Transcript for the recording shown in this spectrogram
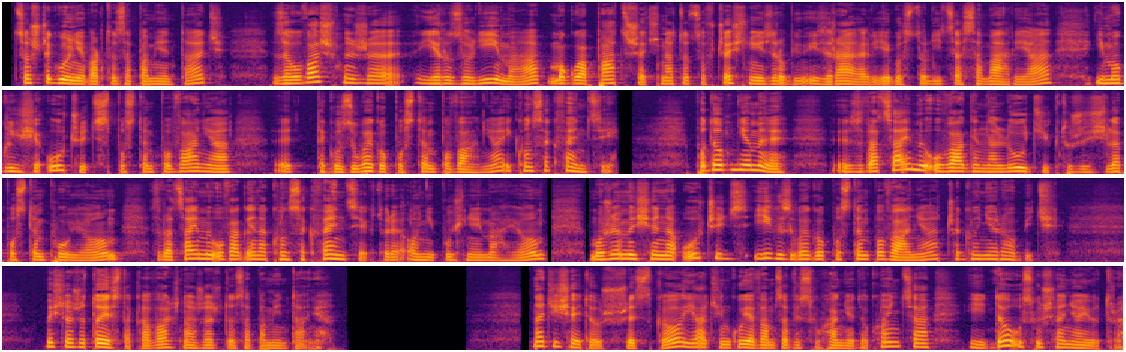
Co szczególnie warto zapamiętać, zauważmy, że Jerozolima mogła patrzeć na to, co wcześniej zrobił Izrael, jego stolica Samaria, i mogli się uczyć z postępowania, y, tego złego postępowania i konsekwencji. Podobnie my zwracajmy uwagę na ludzi, którzy źle postępują, zwracajmy uwagę na konsekwencje, które oni później mają. Możemy się nauczyć z ich złego postępowania, czego nie robić. Myślę, że to jest taka ważna rzecz do zapamiętania. Na dzisiaj to już wszystko. Ja dziękuję Wam za wysłuchanie do końca i do usłyszenia jutro.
